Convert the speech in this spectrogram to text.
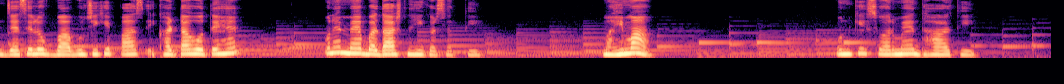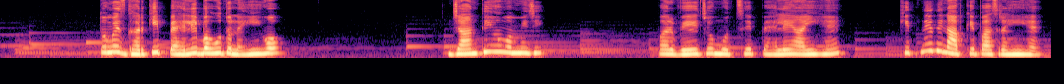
जैसे लोग बाबूजी के पास इकट्ठा होते हैं, उन्हें मैं बर्दाश्त नहीं कर सकती। महिमा, उनके स्वर में धार थी। तुम इस घर की पहली बहू तो नहीं हो? जानती हूँ मम्मी जी, पर वे जो मुझसे पहले आई हैं, कितने दिन आपके पास रही हैं?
